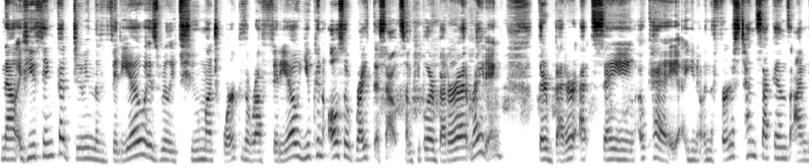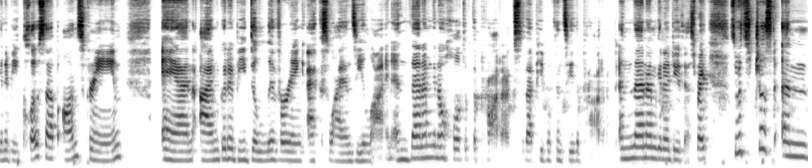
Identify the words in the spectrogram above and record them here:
Now, if you think that doing the video is really too much work, the rough video, you can also write this out. Some people are better at writing. They're better at saying, okay, you know, in the first 10 seconds, I'm going to be close up on screen and I'm going to be delivering X, Y, and Z line. And then I'm going to hold up the product so that people can see the product. And then I'm going to do this, right? So it's just an,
